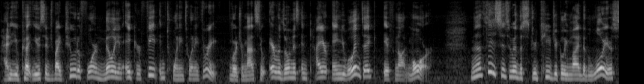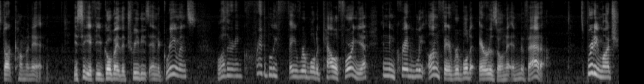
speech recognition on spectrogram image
how do you cut usage by 2 to 4 million acre feet in 2023, which amounts to Arizona's entire annual intake, if not more? Now this is where the strategically minded lawyers start coming in. You see, if you go by the treaties and agreements, well they're incredibly favorable to California and incredibly unfavorable to Arizona and Nevada. It's pretty much,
